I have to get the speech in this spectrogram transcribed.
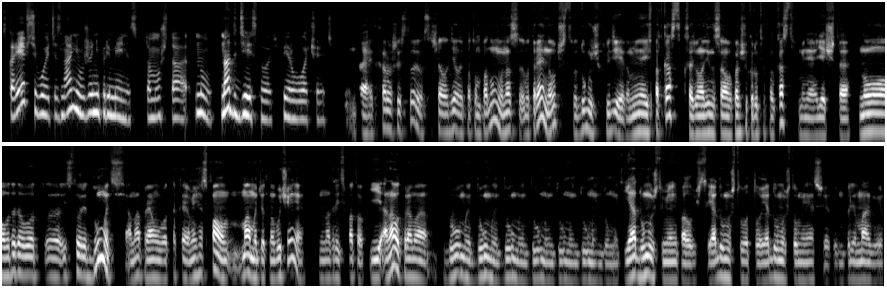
Скорее всего, эти знания уже не применятся, потому что, ну, надо действовать в первую очередь. Да, это хорошая история. Сначала делай, потом подумай. У нас вот реально общество думающих людей. У меня есть подкаст, кстати, он один из самых вообще крутых подкастов у меня, я считаю. Но вот эта вот э, история думать, она прямо вот такая. У меня сейчас мама, мама идет на обучение, на третий поток, и она вот прямо думает, думает, думает, думает, думает, думает, думает. Я думаю, что у меня не получится. Я думаю, что вот то. Я думаю, что у меня все. Я думаю, блин, мама,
